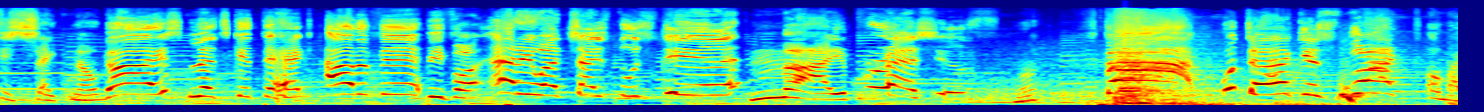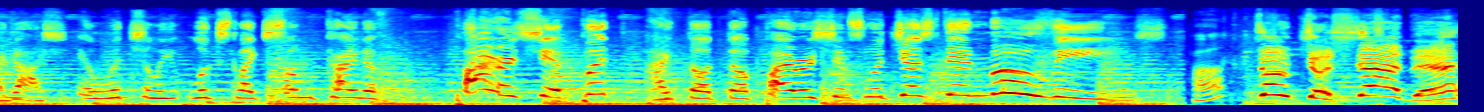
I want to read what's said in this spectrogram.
This right now, guys, let's get the heck out of it before anyone tries to steal my precious. Huh? Ah! What the heck is that? Oh my gosh, it literally looks like some kind of pirate ship, but I thought the pirate ships were just in movies. Huh? Don't just stand there!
